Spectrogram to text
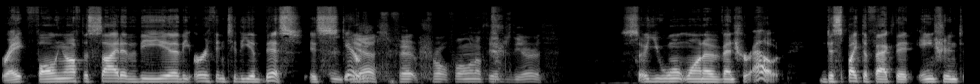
right? Falling off the side of the uh, the earth into the abyss is scary. Yes, falling off the edge of the earth. So you won't want to venture out, despite the fact that ancient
